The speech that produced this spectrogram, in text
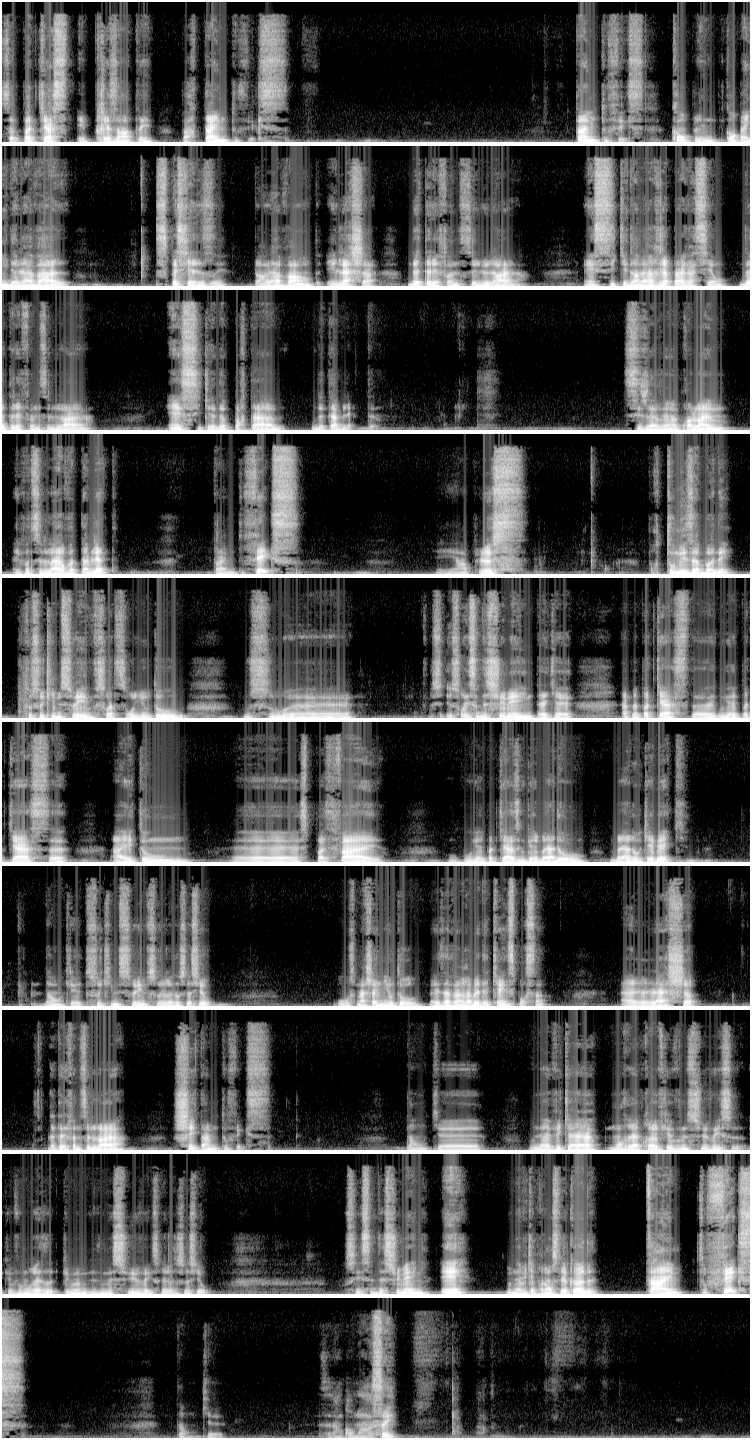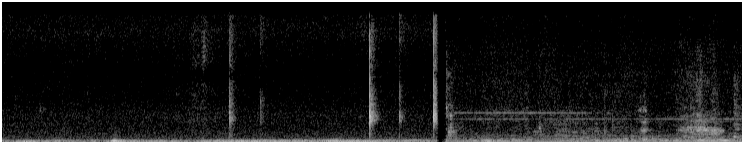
Ce podcast est présenté par Time to Fix. Time to Fix, compagnie de Laval spécialisée dans la vente et l'achat de téléphones cellulaires ainsi que dans la réparation de téléphones cellulaires ainsi que de portables ou de tablettes. Si vous avez un problème avec votre cellulaire, votre tablette, Time to Fix. Et en plus, pour tous mes abonnés, tous ceux qui me suivent, soit sur YouTube ou euh, sur les sites de streaming tels que Apple Podcast, Google Podcast, iTunes, euh, Spotify, Google Podcast, Google Balado, Balado Québec. Donc, euh, tous ceux qui me suivent sur les réseaux sociaux, ou sur ma chaîne YouTube, ils avaient un rabais de 15% à l'achat de téléphone cellulaire chez Time to Fix. Donc, euh, vous n'avez qu'à montrer la preuve que vous me suivez, que vous me, suivez sur les réseaux sociaux, sur les sites de streaming, et vous n'avez qu'à prononcer le code Time to Fix. Donc, euh, nous allons commencer.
